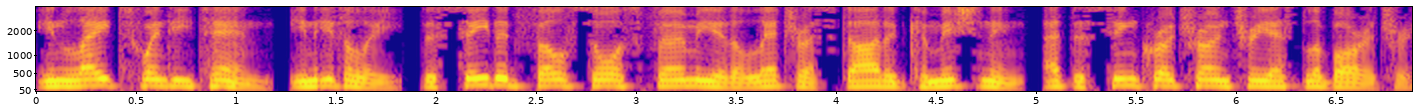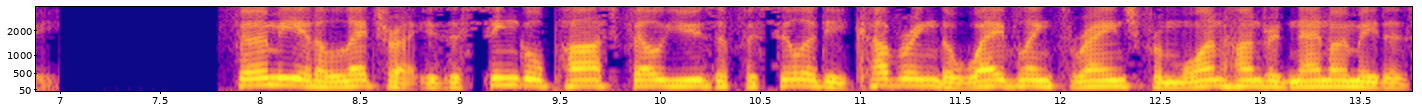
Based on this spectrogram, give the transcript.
In late 2010, in Italy, the seeded FEL source Fermi at Elettra started commissioning, at the Synchrotron Trieste laboratory. Fermi at Elettra is a single-pass FEL user facility covering the wavelength range from 100 nanometers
